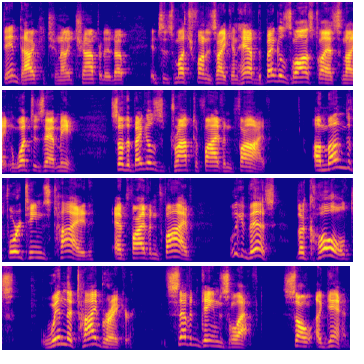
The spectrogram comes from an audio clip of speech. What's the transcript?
Dan Dakich and I chopping it up it's as much fun as I can have. The Bengals lost last night, and what does that mean? So the Bengals dropped to five and five. Among the four teams tied at five and five, look at this. The Colts win the tiebreaker. Seven games left. So again,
